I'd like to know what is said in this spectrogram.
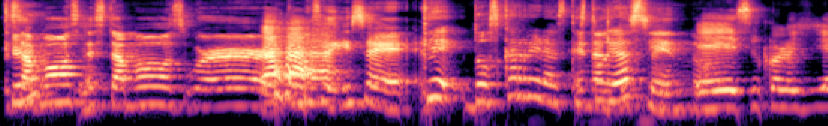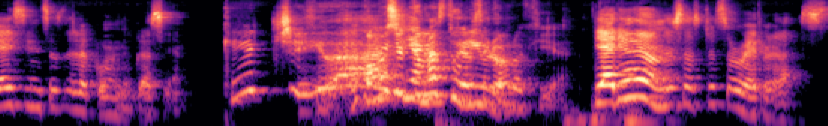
¿Qué? Estamos, estamos, we're, ¿cómo se dice? ¿Qué? ¿Dos carreras que estudiaste? Enalteciendo. eh, psicología y ciencias de la comunicación. Qué chido. ¿Cómo se llama tu libro? psicología. Diario de un desastre sobre ruedas.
